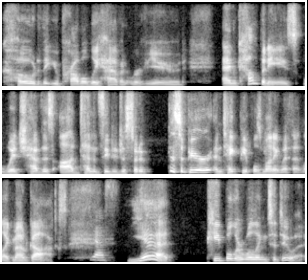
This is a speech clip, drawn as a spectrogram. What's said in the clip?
code that you probably haven't reviewed and companies which have this odd tendency to just sort of disappear and take people's money with it, like Mount Gox. Yes. Yet people are willing to do it.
